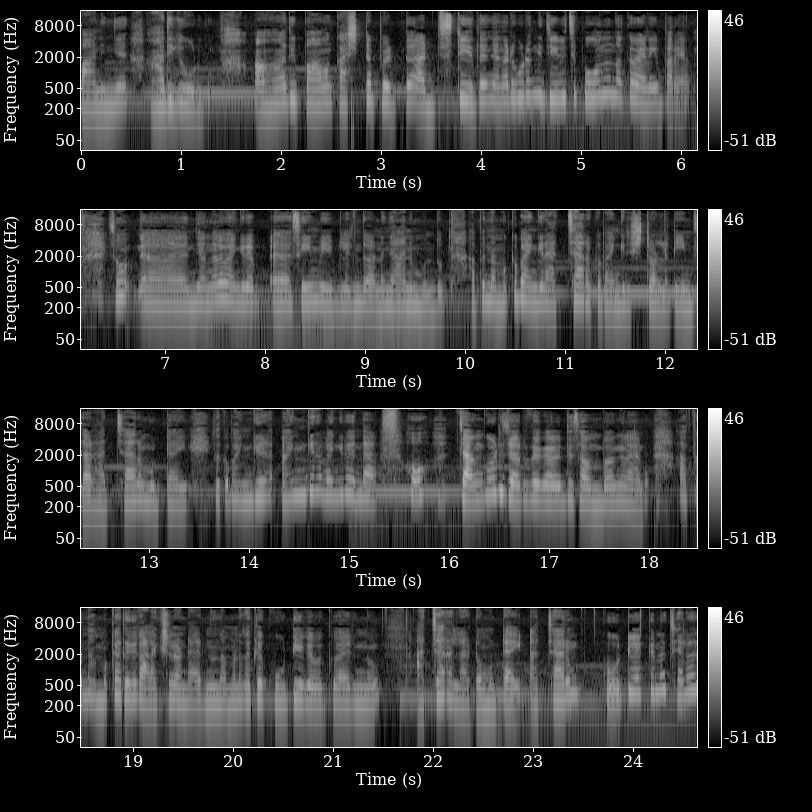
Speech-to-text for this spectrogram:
പണിഞ്ഞ് ആദിക്ക് കൊടുക്കും. ആദ്യം പാവം കഷ്ടപ്പെട്ട് അഡ്ജസ്റ്റ് ചെയ്ത് ഞങ്ങളുടെ കൂടെ അങ്ങ് ജീവിച്ച് പോകുന്നു എന്നൊക്കെ വേണമെങ്കിൽ പറയാം. സോ ഞങ്ങൾ ഭയങ്കര സെയിം വേവിലെന്താണ് ഞാനും മുന്തും. അപ്പം നമുക്ക് ഭയങ്കര അച്ചാറൊക്കെ ഭയങ്കര ഇഷ്ടമുള്ള ടീംസാണ് അച്ചാറ് മുട്ടായി ഇതൊക്കെ ഭയങ്കര ഭയങ്കര ഭയങ്കര എന്താ ഓ ചങ്കോട് ചേർത്ത് വെക്കാൻ പറ്റിയ സംഭവങ്ങളാണ്. അപ്പം നമുക്കതൊക്കെ കളക്ഷൻ ഉണ്ടായിരുന്നു. നമ്മളതൊക്കെ കൂട്ടിയൊക്കെ വെക്കുമായിരുന്നു. അച്ചാറല്ല കേട്ടോ മുട്ടായി. അച്ചാറും കൂട്ടി വെക്കുന്ന ചില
